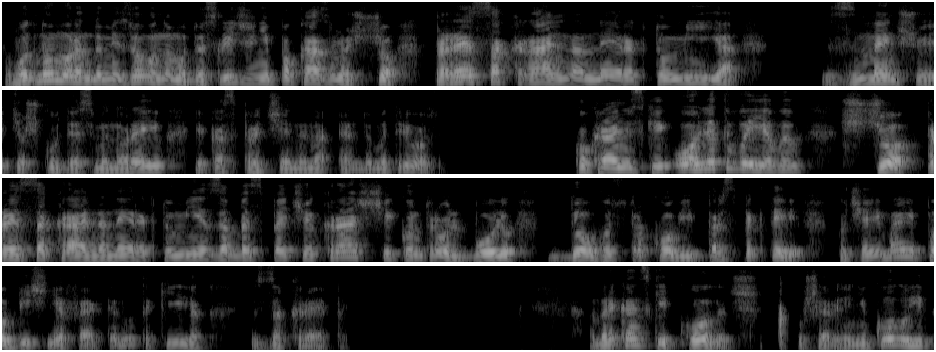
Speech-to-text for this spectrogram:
В одному рандомізованому дослідженні показано, що пресакральна нейректомія зменшує тяжку дисменорею, яка спричинена ендометріозом. Кокранівський огляд виявив, що пресакральна нейректомія забезпечує кращий контроль болю в довгостроковій перспективі, хоча і має побічні ефекти, ну такі як закрепи. Американський коледж акушер-гінекологів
